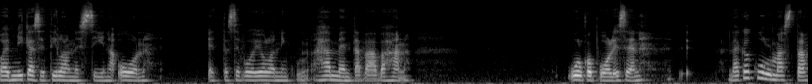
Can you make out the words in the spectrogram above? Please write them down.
vai mikä se tilanne siinä on. Että se voi olla niin kuin hämmentävää vähän ulkopuolisen näkökulmasta,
